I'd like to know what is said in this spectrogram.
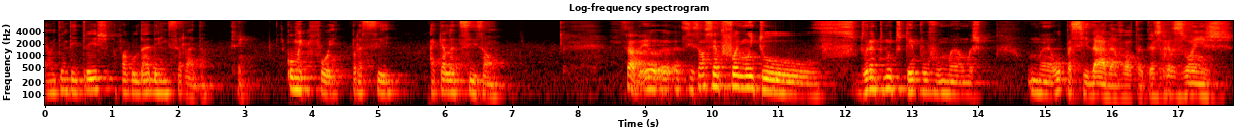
em 83, a faculdade é encerrada. Sim. Como é que foi para si aquela decisão? Sabe, eu, a decisão sempre foi muito. Durante muito tempo houve uma, uma, uma opacidade à volta das razões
